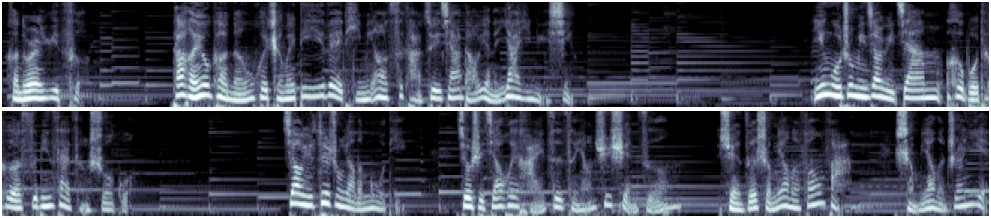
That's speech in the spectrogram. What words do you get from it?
很多人预测，她很有可能会成为第一位提名奥斯卡最佳导演的亚裔女性。英国著名教育家赫伯特·斯宾塞曾说过：“教育最重要的目的，就是教会孩子怎样去选择，选择什么样的方法，什么样的专业，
